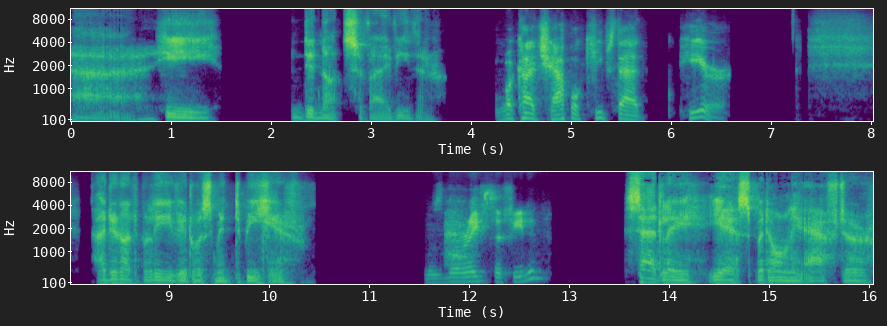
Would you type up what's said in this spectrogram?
uh, he did not survive either. What kind of chapel keeps that here? I do not believe it was meant to be here. Was the wraith defeated? Sadly, yes, but only after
